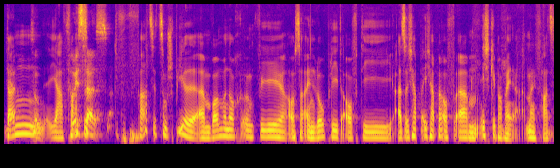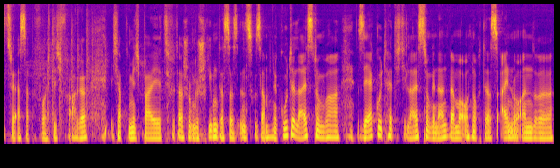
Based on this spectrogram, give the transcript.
Dann, ja, So ist das. Fazit zum Spiel. Ähm, wollen wir noch irgendwie außer ein Loblied auf die, also ich habe ich hab ja auf, ähm, ich gebe mal mein, mein Fazit zuerst ab, bevor ich dich frage. Ich habe nämlich bei Twitter schon geschrieben, dass das insgesamt eine gute Leistung war. Sehr gut hätte ich die Leistung genannt, wenn wir auch noch das ein oder andere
